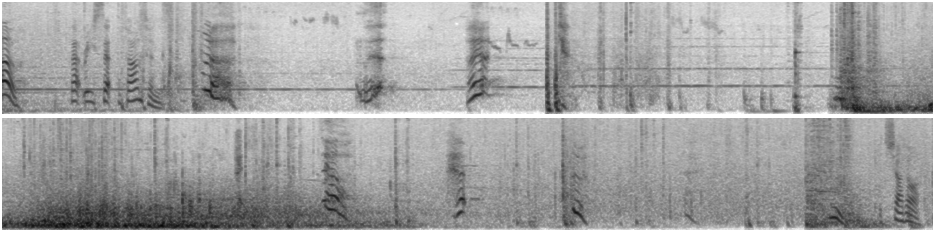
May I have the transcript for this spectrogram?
Oh, that reset the fountains. Hmm, shut off.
